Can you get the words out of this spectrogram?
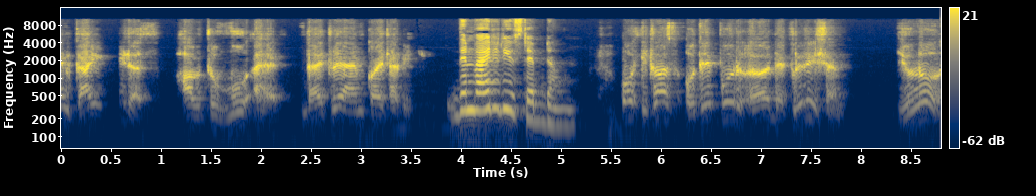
and guide us how to move ahead. That way, I am quite happy. Then why did you step down? Oh, it was Udaipur uh, declaration. You know,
